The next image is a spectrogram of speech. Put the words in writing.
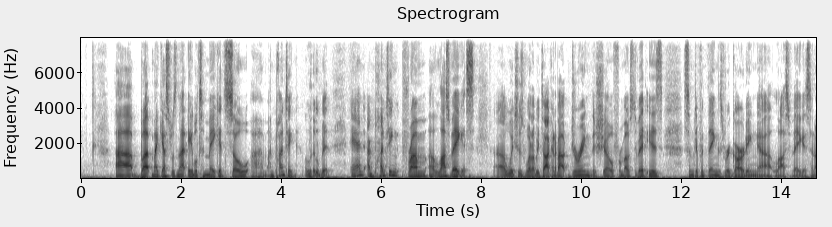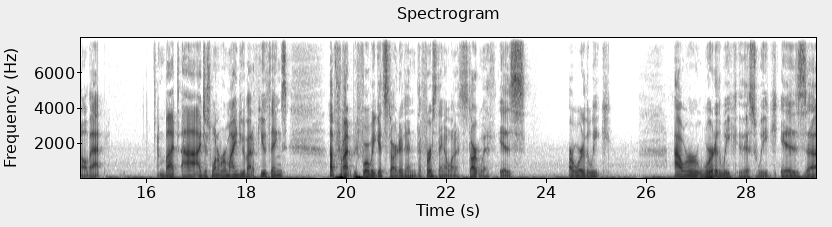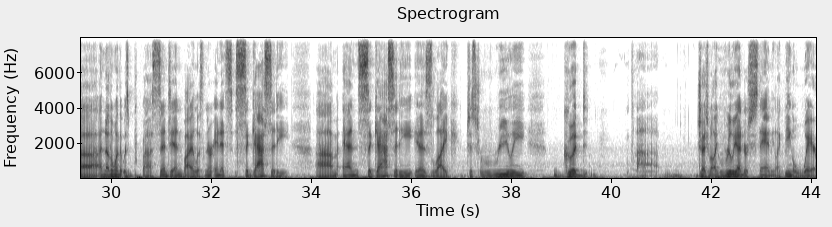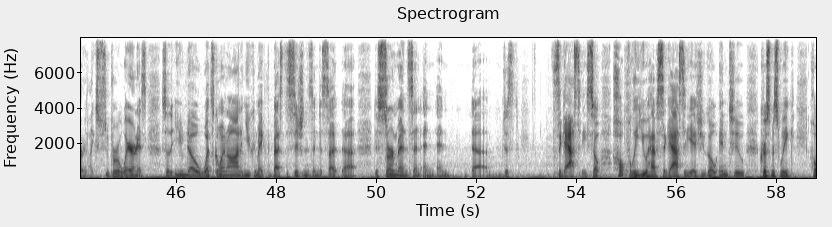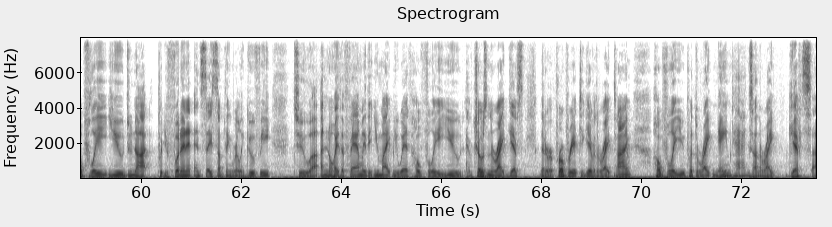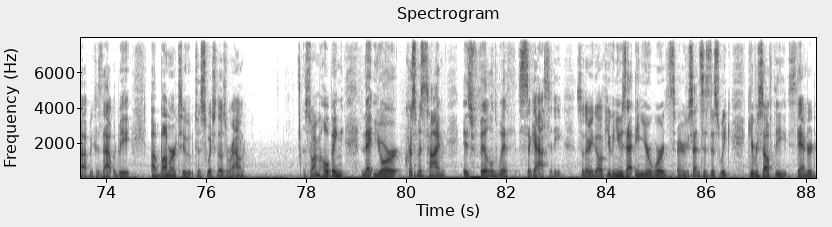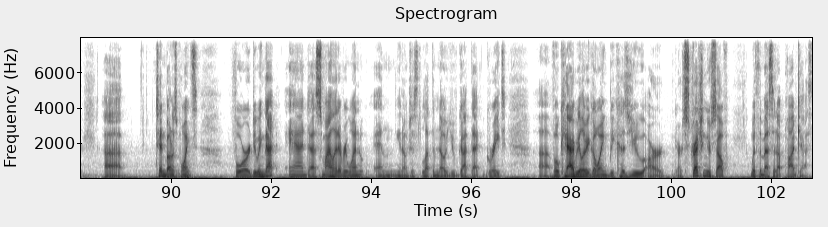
Uh, but my guest was not able to make it, so um, I'm punting a little bit. And I'm punting from uh, Las Vegas, uh, which is what I'll be talking about during the show for most of it, is some different things regarding uh, Las Vegas and all that. But uh, I just want to remind you about a few things up front before we get started. And the first thing I want to start with is our word of the week. Our word of the week this week is uh, another one that was uh, sent in by a listener, and it's sagacity. Um, and sagacity is like just really good uh, judgment, like really understanding, like being aware, like super awareness, so that you know what's going on and you can make the best decisions and deci- uh, discernments and and and uh, just sagacity. So hopefully you have sagacity as you go into Christmas week. Hopefully you do not put your foot in it and say something really goofy to uh, annoy the family that you might be with. Hopefully you have chosen the right gifts that are appropriate to give at the right time. Hopefully you put the right name tags on the right gifts uh, because that would be a bummer to to switch those around. So I'm hoping that your Christmas time is filled with sagacity. So there you go. If you can use that in your words or your sentences this week, give yourself the standard uh, 10 bonus points for doing that and uh, smile at everyone and you know just let them know you've got that great uh, vocabulary going because you are are stretching yourself with the mess it up podcast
